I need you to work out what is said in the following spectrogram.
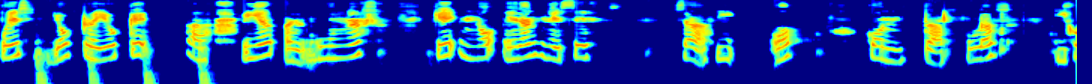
Pues yo creo que había algunas que no eran necesarias. Contarlas, dijo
